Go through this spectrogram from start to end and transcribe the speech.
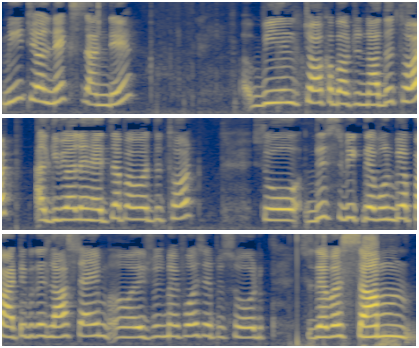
meet you next Sunday. We'll talk about another thought. I'll give you all a heads up about the thought. So this week there won't be a party because last time uh, it was my first episode, so there was some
